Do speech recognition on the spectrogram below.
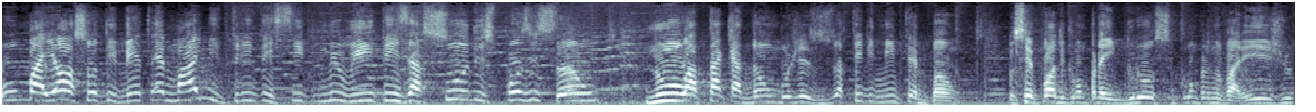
o maior sortimento é mais de 35 mil itens à sua disposição no Atacadão Bom Jesus. O atendimento é bom. Você pode comprar em grosso, compra no varejo,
